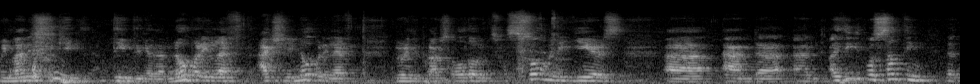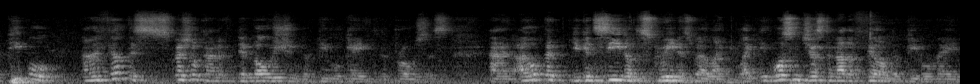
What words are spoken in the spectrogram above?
we managed to keep the team together. Nobody left, actually, nobody left during the production, although it was so many years. Uh, and, uh, and I think it was something that people, and I felt this special kind of devotion that people gave to the process. And I hope that you can see it on the screen as well. Like, like it wasn't just another film that people made,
